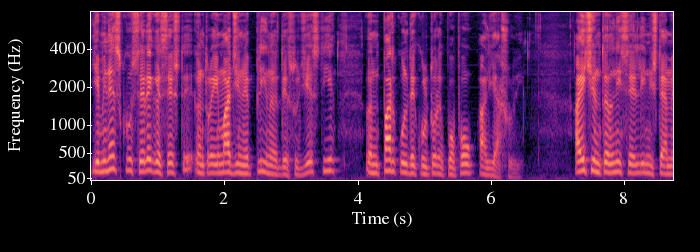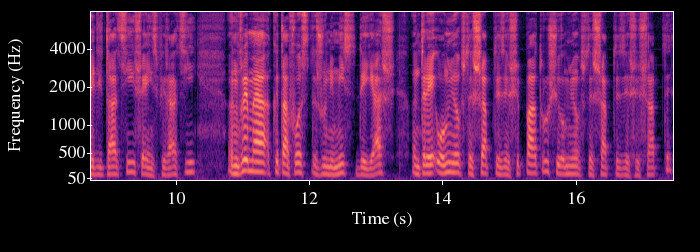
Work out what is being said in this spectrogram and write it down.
Eminescu se regăsește într-o imagine plină de sugestie în Parcul de Cultură Popou al Iașului. Aici întâlnise liniștea meditației și a inspirației în vremea cât a fost junimist de Iași, între 1874 și 1877,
